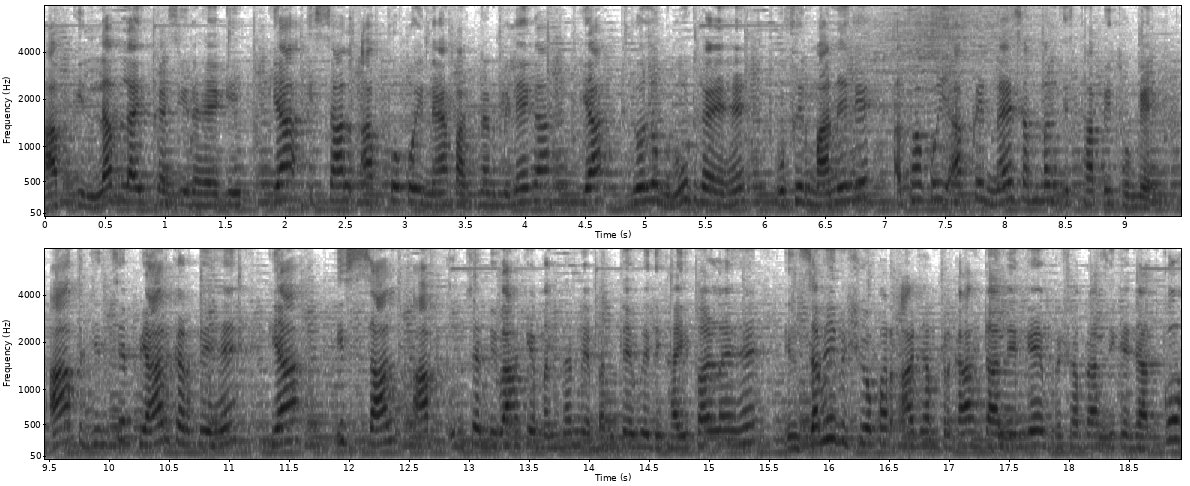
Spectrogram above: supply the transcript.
आपकी लव लाइफ कैसी रहेगी, क्या इस साल आपको कोई नया पार्टनर मिलेगा, क्या जो लोग रूठ गए हैं, वो फिर मानेंगे अथवा कोई आपके नए संबंध स्थापित होंगे। आप जिनसे प्यार करते हैं, क्या इस साल आप उनसे विवाह के बंधन में बनते हुए दिखाई पड़ रहे हैं? इन सभी विषयों पर आज हम प्रकाश डालेंगे वृषभ राशि के जातकों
